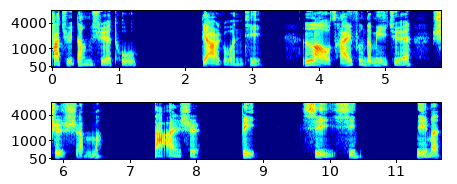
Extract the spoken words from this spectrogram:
他去当学徒。第二个问题，老裁缝的秘诀是什么？答案是 B，细心。你们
